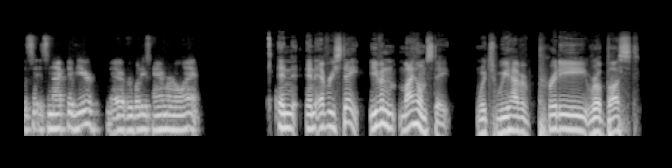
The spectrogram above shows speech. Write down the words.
it's, it's an active year. Everybody's hammering away in in every state, even my home state, which we have a pretty robust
